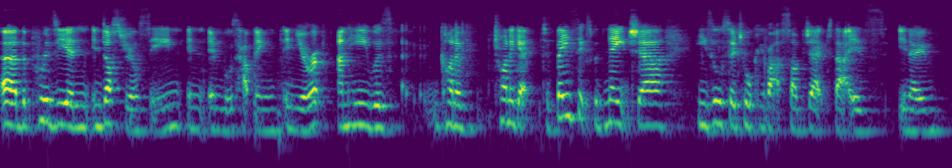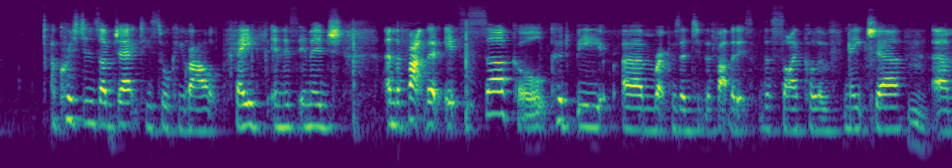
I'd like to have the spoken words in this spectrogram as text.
uh, the Parisian industrial scene in, in what was happening in Europe, and he was kind of trying to get to basics with nature. He's also talking about a subject that is, you know, a Christian subject. He's talking about faith in this image. And the fact that it's a circle could be um, representative of the fact that it's the cycle of nature, Mm. um,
